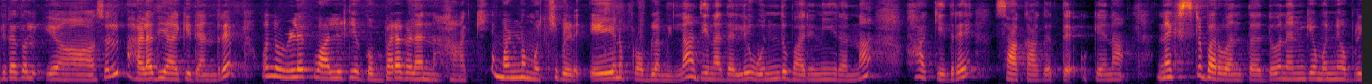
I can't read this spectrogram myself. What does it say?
ಗಿಡಗಳು ಸ್ವಲ್ಪ ಹಳದಿ ಆಗಿದೆ ಅಂದರೆ ಒಂದು ಒಳ್ಳೆ ಕ್ವಾಲಿಟಿಯ ಗೊಬ್ಬರಗಳನ್ನು ಹಾಕಿ ಮಣ್ಣು ಮುಚ್ಚಿಬಿಡಿ. ಏನು ಪ್ರಾಬ್ಲಮ್ ಇಲ್ಲ. ದಿನದಲ್ಲಿ ಒಂದು ಬಾರಿ ನೀರನ್ನು ಹಾಕಿದರೆ ಸಾಕಾಗುತ್ತೆ. ಓಕೆನಾ ನೆಕ್ಸ್ಟ್ ಬರುವಂಥದ್ದು ನನಗೆ ಮೊನ್ನೆ ಒಬ್ರು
